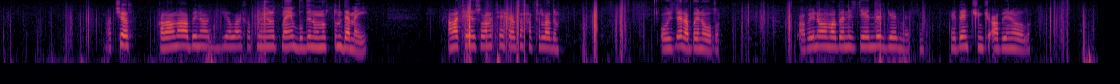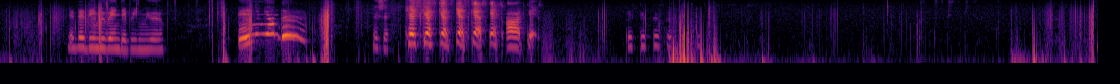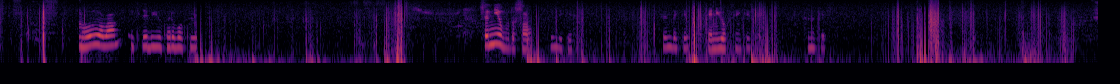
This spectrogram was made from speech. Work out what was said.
Açıl. Kanalına abone olmayı, like atmayı unutmayın. Bugün unuttum demeyi. Ama te sonra tekrardan hatırladım. O yüzden abone olun. Abone olmadan izleyenler gelmesin. Neden? Çünkü abone olun. Ne dediğimi ben de bilmiyorum. Beynim yandı. Neyse. Kes kes kes kes kes kes. Aa kes. Kes kes kes kes. Ne oluyor lan? İkide bir yukarı bakıyor. Sen niye buradasın? Seni de kes. Seni de kes. Seni yok seni kes. Şunu kes.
